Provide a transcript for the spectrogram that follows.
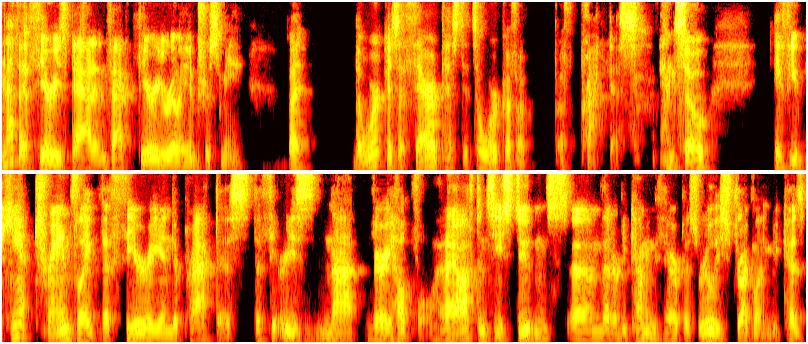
not that theory is bad. In fact, theory really interests me. But the work as a therapist, it's a work of a of practice. And so if you can't translate the theory into practice, the theory is not very helpful. And I often see students um, that are becoming therapists really struggling because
